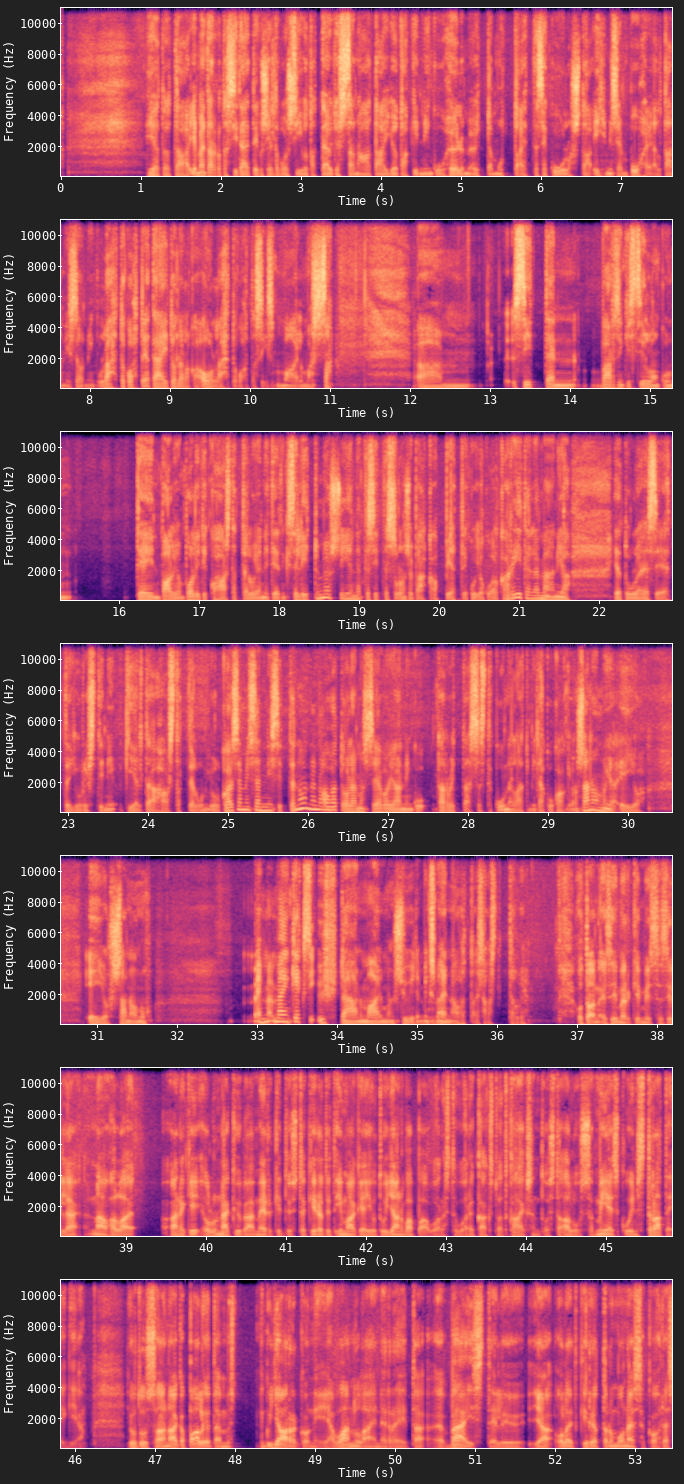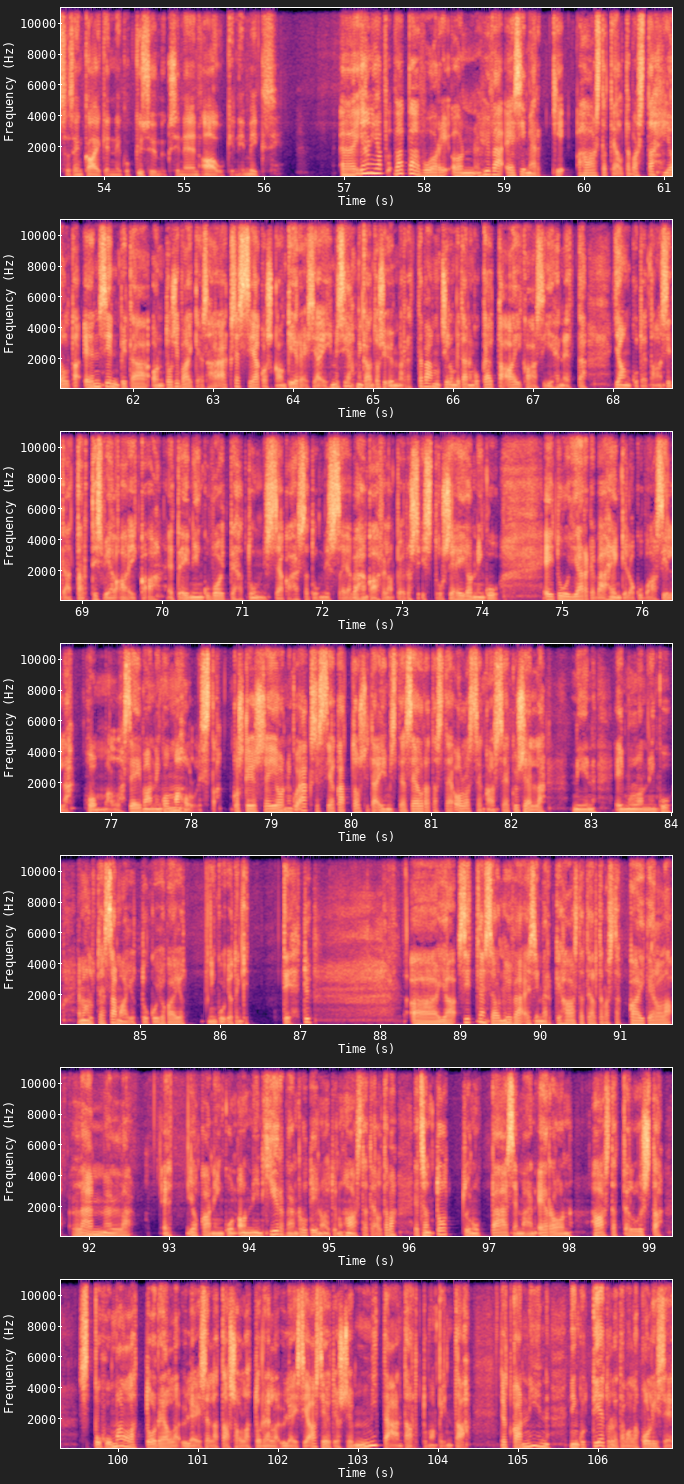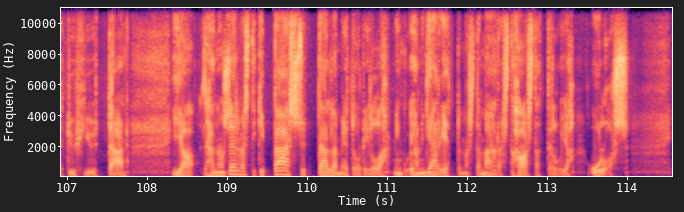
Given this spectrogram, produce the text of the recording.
Ja, tota, ja mä en tarkoita sitä, etteikö sieltä voi siivota täytesanaa tai jotakin niin kuin hölmöyttä, mutta että se kuulostaa ihmisen puheelta, niin se on niin kuin lähtökohta. Ja tämä ei todellakaan ole lähtökohta siis maailmassa. Ähm, sitten varsinkin silloin, kun tein paljon poliitikkohaastatteluja, niin tietenkin se liittyy myös siihen, että sitten sulla on se backup, että kun joku alkaa riitelemään ja, ja tulee se, että juristi kieltää haastattelun julkaisemisen, niin sitten on ne nauhat olemassa ja voidaan niin kuin tarvittaessa sitten kuunnella, että mitä kukakin on sanonut ja ei ole ei ole sanonut. Mä, mä en keksi yhtään maailman syytä, miksi mä en nauhoittaisi haastatteluja. Otan esimerkin, missä sillä nauhalla ainakin ollut näkyvää merkitystä. Kirjoitit Image-jutun Jan Vapaavuoresta vuoden 2018 alussa, Mies kuin strategia. Jutussa on aika paljon tämmöistä niin jargonia ja one-linereita, väistelyä ja olet kirjoittanut monessa kohdassa sen kaiken niin kysymyksineen auki, niin miksi? Jan Vapaavuori on hyvä esimerkki haastateltavasta, jolta ensin pitää, on tosi vaikea saada accessia, koska on kiireisiä ihmisiä, mikä on tosi ymmärrettävää, mutta silloin pitää niin käyttää aikaa siihen, että jankutetaan sitä, että tarvitsisi vielä aikaa. Että ei niin kuin voi tehdä tunnissa ja kahdessa tunnissa ja vähän kahvilan pöydässä istua. Se ei, ole niin kuin, ei tule järkevää henkilökuvaa sillä hommalla. Se ei vaan niin kuin ole mahdollista, koska jos ei ole niin kuin accessia katsoa sitä ihmistä ja seurata sitä ja olla sen kanssa ja kysellä, niin ei mulla ole niin kuin, en mä halua tehdä samaa juttua kuin joka ei ole niin kuin jotenkin tehty. Ja sitten se on hyvä esimerkki haastateltavasta kaikella lämmöllä, et, joka niin kuin on niin hirveän rutinoitunut haastateltava, että se on tottunut pääsemään eroon haastatteluista puhumalla todella yleisellä tasolla todella yleisiä asioita, jos ei ole mitään tarttumapintaa, jotka on niin, niin kuin tietyllä tavalla kolisee tyhjyyttään. Ja hän on selvästikin päässyt tällä metodilla niin kuin ihan järjettömästä määrästä haastatteluja ulos –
